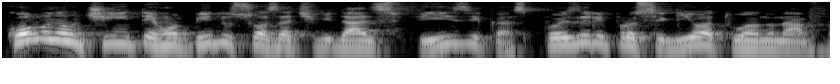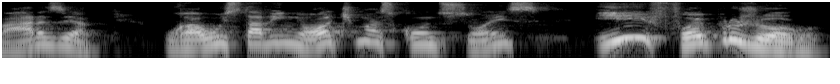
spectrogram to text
Como não tinha interrompido suas atividades físicas, pois ele prosseguiu atuando na várzea, o Raul estava em ótimas condições e foi para o jogo.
